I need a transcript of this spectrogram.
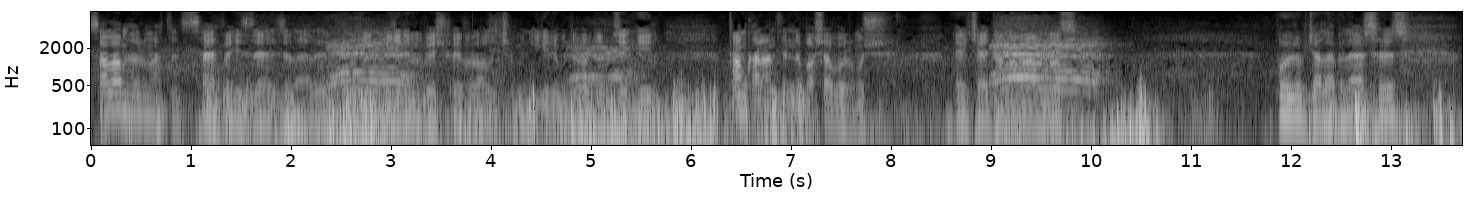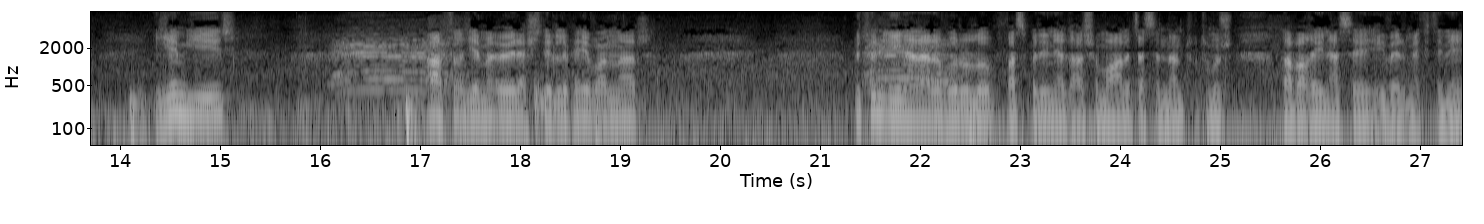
Salam hörmətli səhifə izləyiciləri. Bugün 25 fevral 2024-cü il tam karantinini başa vurmuş erkək danalarımız. Buyurub gələ bilərsiniz. Yem yeyir. Artıq yemə öyrəşdirilib heyvanlar. Bütün iğnələri vurulub, vaspiliniyə qarşı müalicəsindən tutmuş qabaq iynəsi, ivermektini,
